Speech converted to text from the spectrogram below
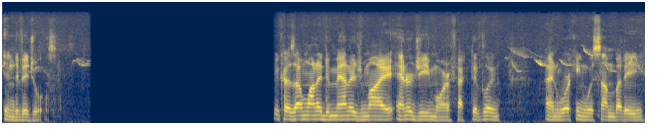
individuals because I wanted to manage my energy more effectively and working with somebody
